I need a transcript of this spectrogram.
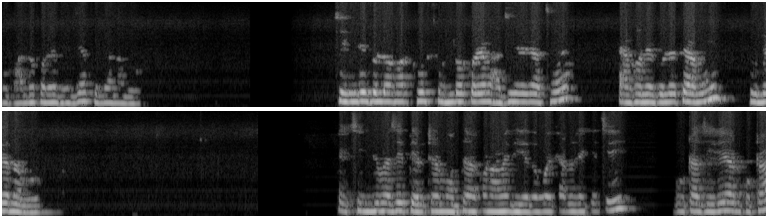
ভালো করে ভেজে তুলে নেব। চিংড়িগুলো আমার খুব সুন্দর করে ভাজি হয়ে গেছে। এখন এগুলোকে আমি তুলে নেব। এই চিংড়ি ভাজি তেলটার মধ্যে এখন আমি দিয়ে দেবো, এখানে রেখেছি গোটা জিরে আর গোটা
